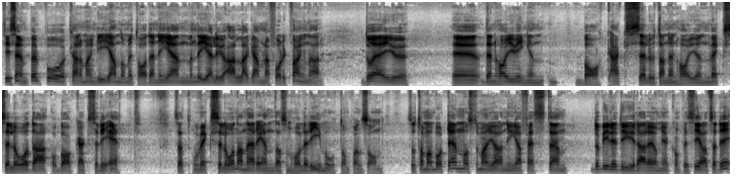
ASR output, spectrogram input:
Till exempel på Karamangian, om vi tar den igen, men det gäller ju alla gamla folkvagnar. Då är ju, eh, den har ju ingen bakaxel utan den har ju en växellåda och bakaxel i ett. Så att, och växellådan är det enda som håller i motorn på en sån. Så tar man bort den måste man göra nya fästen. Då blir det dyrare och mer komplicerat. Så det är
